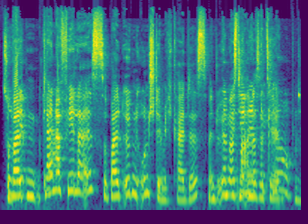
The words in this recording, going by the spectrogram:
Sobald ein kleiner Fehler ist, sobald irgendeine Unstimmigkeit ist, wenn du irgendwas mal anders erzählst. geglaubt.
